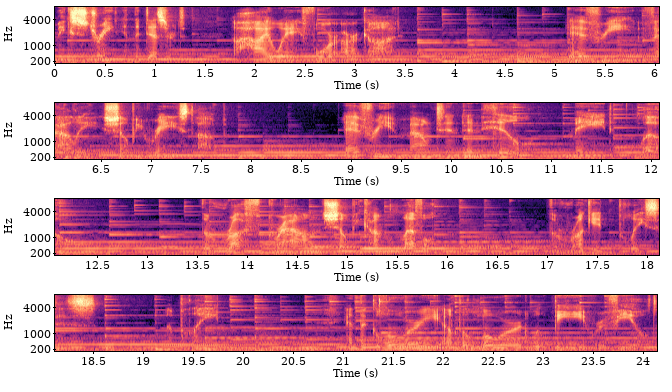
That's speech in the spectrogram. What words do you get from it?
Make straight in the desert a highway for our God. Every valley shall be raised up, every mountain and hill made low. The rough ground shall become level rugged places a plain. And the glory of the Lord will be revealed,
